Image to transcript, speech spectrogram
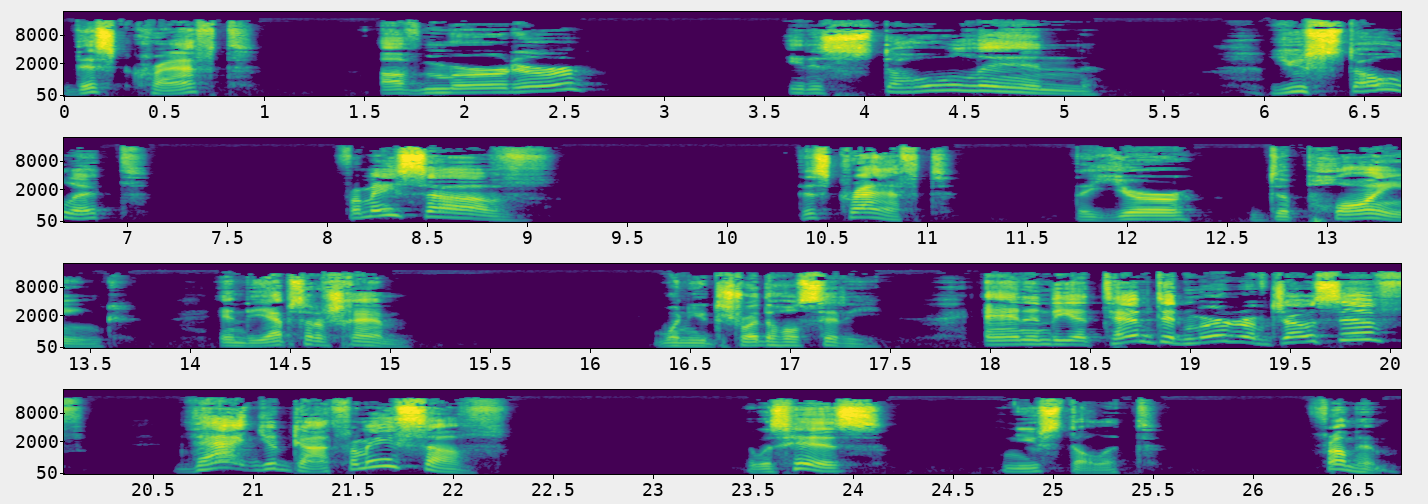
This craft of murder, it is stolen. You stole it from Esav. This craft that you're deploying in the episode of Shechem, when you destroyed the whole city, and in the attempted murder of Joseph, that you got from Esav. It was his, and you stole it from him.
